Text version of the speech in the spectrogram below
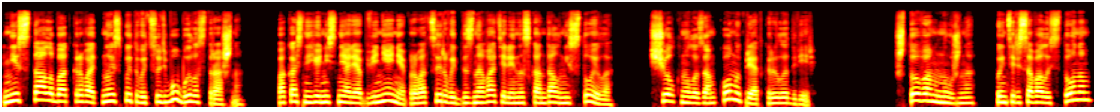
Не стала бы открывать, но испытывать судьбу было страшно. Пока с нее не сняли обвинения, провоцировать дознавателей на скандал не стоило. Щелкнула замком и приоткрыла дверь. «Что вам нужно?» – поинтересовалась тоном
